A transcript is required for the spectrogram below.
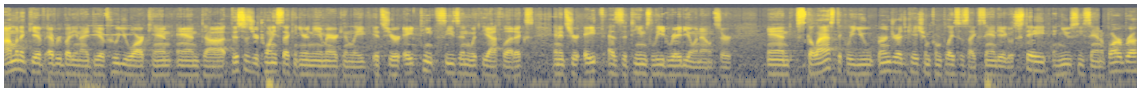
I'm going to give everybody an idea of who you are, Ken. And uh, this is your 22nd year in the American League. It's your 18th season with the Athletics, and it's your eighth as the team's lead radio announcer. And scholastically, you earned your education from places like San Diego State and UC Santa Barbara.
